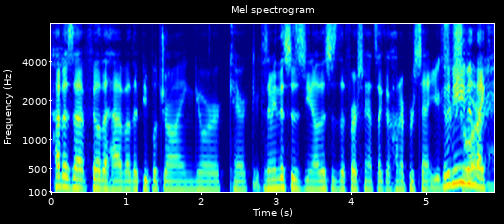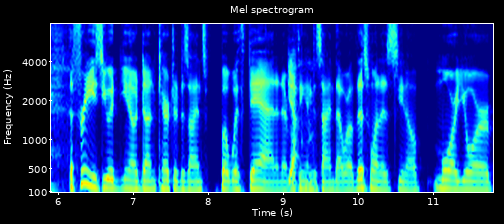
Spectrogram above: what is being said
How does that feel to have other people drawing your character? Because I mean, this is you know this is the first thing that's like hundred percent. Because I mean, even like the freeze, you had you know done character designs, but with Dan and everything and mhm. designed that world. This one is you know more your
